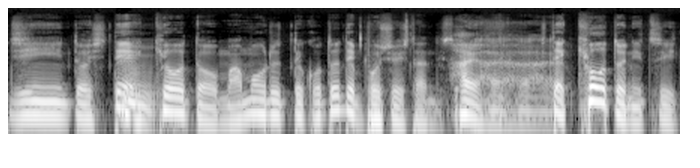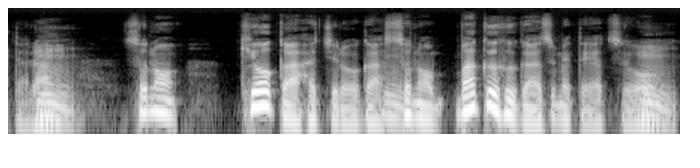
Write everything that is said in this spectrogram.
人員としてうん。京都を守るってことで募集したんですよ。そして京都に着いたら、うん。その清川八郎がうん。その幕府が集めたやつを、うん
